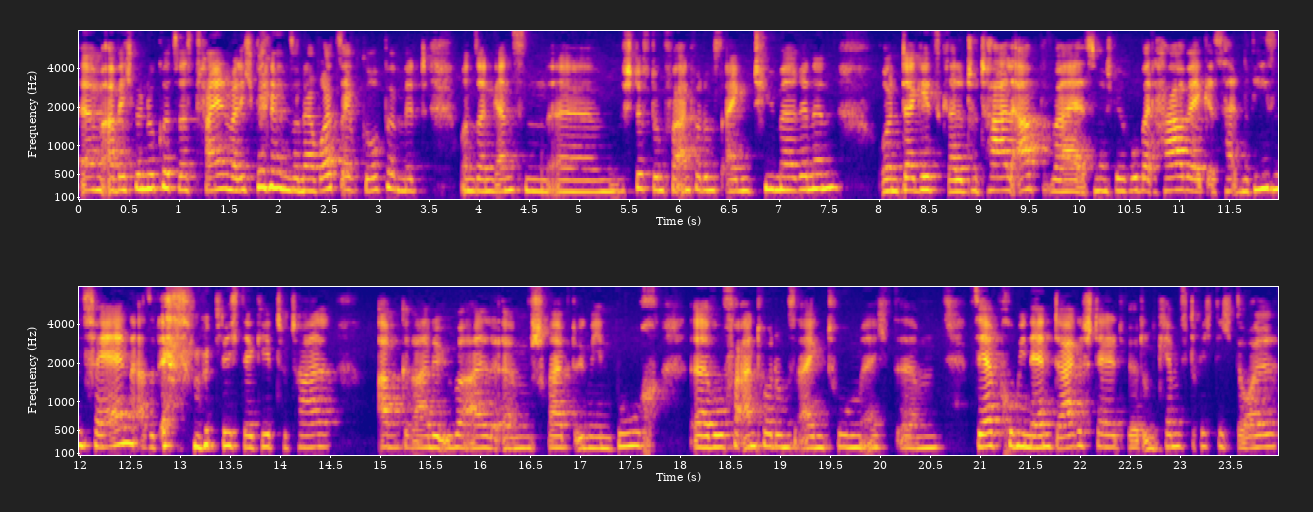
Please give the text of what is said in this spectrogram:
Ähm, aber ich will nur kurz was teilen, weil ich bin in so einer WhatsApp-Gruppe mit unseren ganzen ähm, Stiftung Verantwortungseigentümerinnen. Und da geht's gerade total ab, weil zum Beispiel Robert Habeck ist halt ein Riesenfan. Also der ist wirklich, der geht total ab gerade überall, ähm, schreibt irgendwie ein Buch, äh, wo Verantwortungseigentum echt ähm, sehr prominent dargestellt wird und kämpft richtig doll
